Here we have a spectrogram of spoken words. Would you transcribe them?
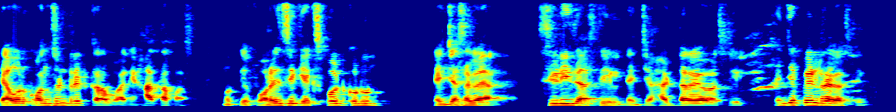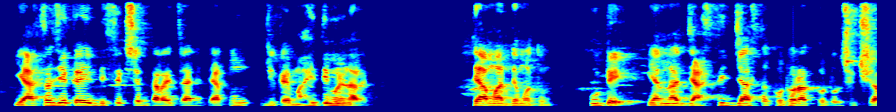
त्यावर कॉन्सन्ट्रेट करावं आणि हा तपास मग ते फॉरेन्सिक एक्सपर्टकडून त्यांच्या सगळ्या सीडीज असतील त्यांचे हार्ड ड्राईव्ह असतील त्यांचे पेन ड्राईव्ह असतील याचं जे काही डिसेक्शन करायचं आहे आणि त्यातून जी काही माहिती मिळणार आहे त्या माध्यमातून कुठे यांना जास्तीत जास्त कठोरात कठोर शिक्षा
